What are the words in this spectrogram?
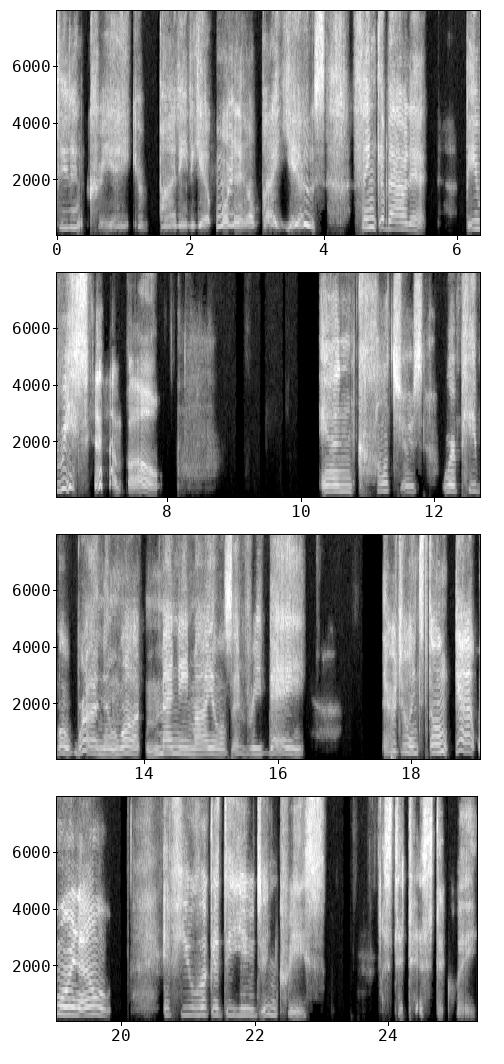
didn't create your body to get worn out by use. Think about it. Be reasonable. In cultures where people run and walk many miles every day, their joints don't get worn out. If you look at the huge increase statistically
